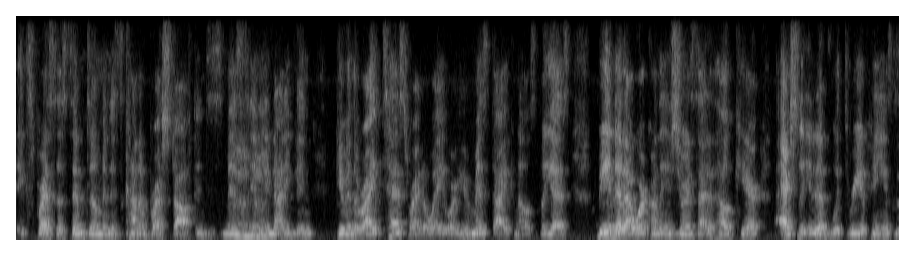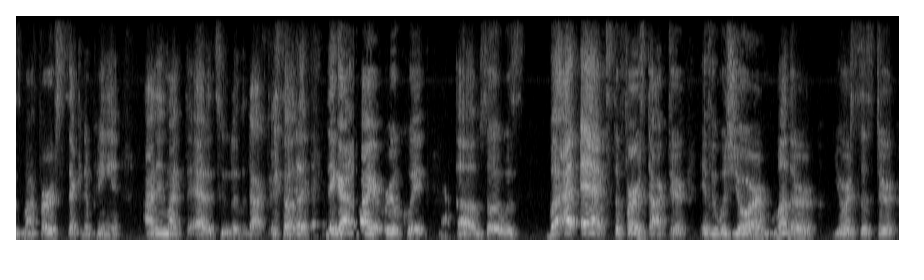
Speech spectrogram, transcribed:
express a symptom and it's kind of brushed off and dismissed, and Mhm. you're not even given the right test right away, or you're misdiagnosed. But yes, being that I work on the insurance side of healthcare, I actually ended up with three opinions because my first, second opinion, I didn't like the attitude of the doctor, so that they got fired real quick. Um, so it was, but I asked the first doctor if it was your mother, your sister,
